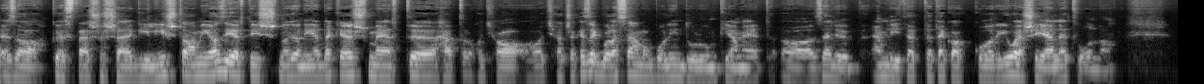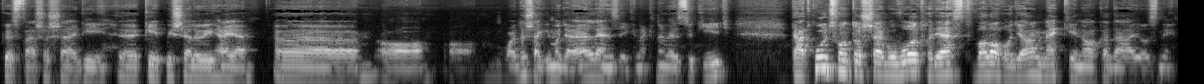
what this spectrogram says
ez a köztársasági lista, ami azért is nagyon érdekes, mert hát, hogyha, hogyha csak ezekből a számokból indulunk ki, amelyet az előbb említettetek, akkor jó eséllyel lett volna köztársasági képviselői helye a, a vajdasági magyar ellenzéknek nevezzük így. Tehát kulcsfontosságú volt, hogy ezt valahogyan meg kéne akadályozni.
